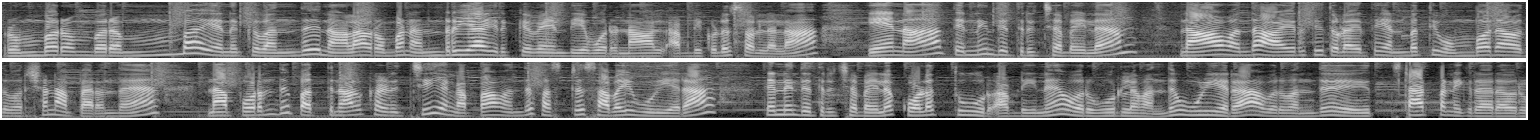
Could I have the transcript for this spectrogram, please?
ரொம்ப ரொம்ப ரொம்ப எனக்கு வந்து நாளாக ரொம்ப நன்றியாக இருக்க வேண்டிய ஒரு நாள் அப்படி கூட சொல்லலாம். ஏன்னா தென்னிந்திய திருச்சபையில் நான் வந்து ஆயிரத்தி தொள்ளாயிரத்தி எண்பத்தி ஒம்போதாவது வருஷம் நான் பிறந்தேன். நான் பிறந்து பத்து நாள் கழித்து எங்கள் அப்பா வந்து ஃபஸ்ட்டு சபை ஊழியராக தென்னிந்திய திருச்சபையில் கொளத்தூர் அப்படின்னு ஒரு ஊரில் வந்து ஊழியராக அவர் வந்து ஸ்டார்ட் பண்ணிக்கிறார் அவர்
